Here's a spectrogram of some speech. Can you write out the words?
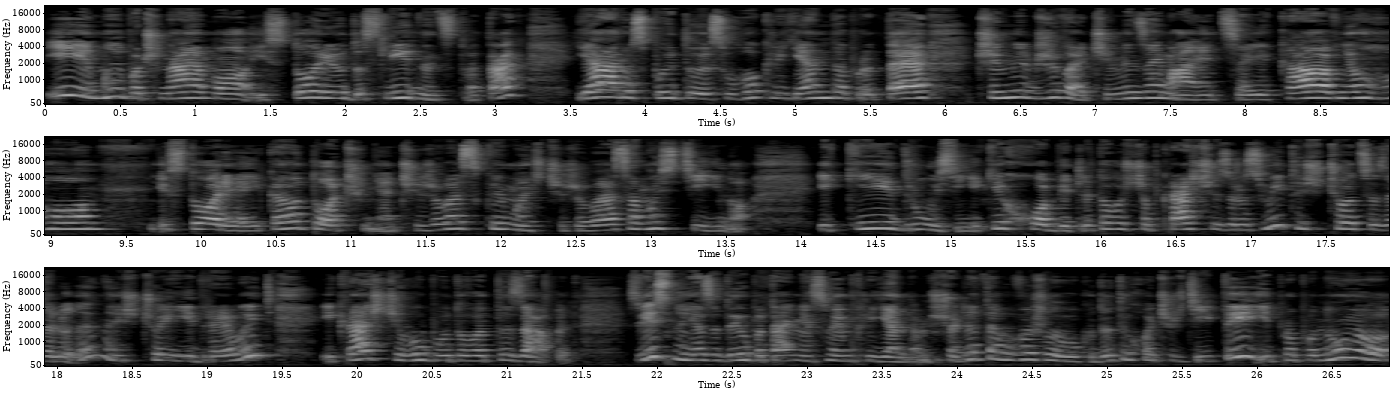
і ми починаємо історію дослідництва. Так я розпитую свого клієнта про те, чим він живе, чим він займається, яка в нього історія, яке оточення, чи живе з кимось, чи живе самостійно. Які друзі, які хобі для того, щоб краще зрозуміти, що це за людина і що її драйвить, і краще вибудувати запит. Звісно, я задаю питання своїм клієнтам, що для тебе важливо, куди ти хочеш дійти, і пропоную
